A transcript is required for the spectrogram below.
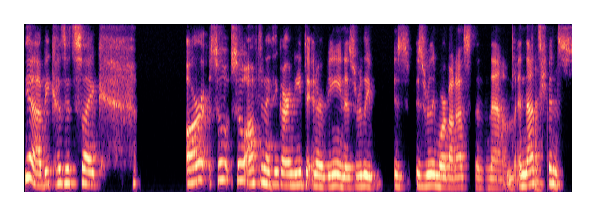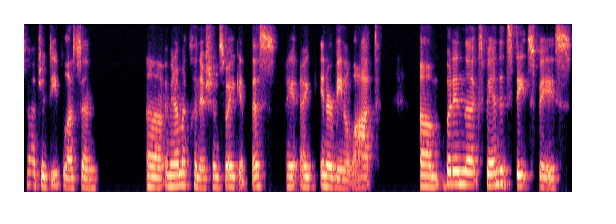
yeah because it's like our so so often i think our need to intervene is really is is really more about us than them. And that's sure. been such a deep lesson. Uh, i mean i'm a clinician so i get this. I, I intervene a lot. Um, but in the expanded state space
